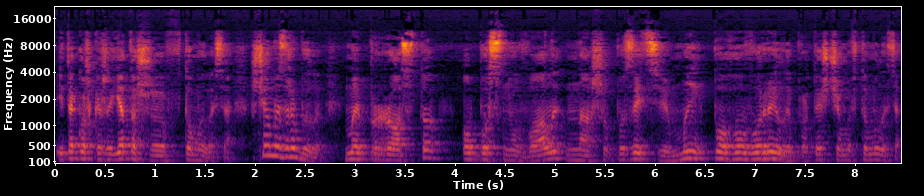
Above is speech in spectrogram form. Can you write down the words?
І також каже, я теж е, втомилася. Що ми зробили? Ми просто обоснували нашу позицію. Ми поговорили про те, що ми втомилися.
